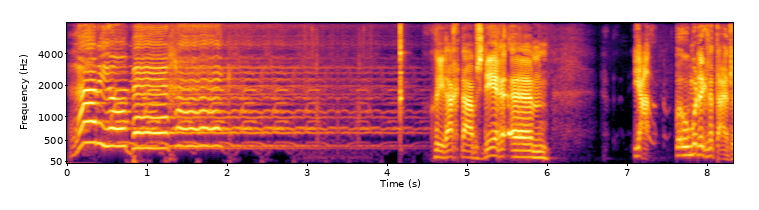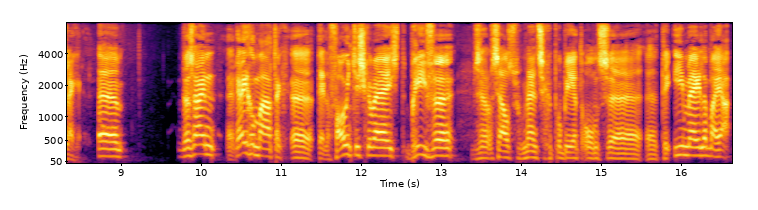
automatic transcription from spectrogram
Radio Bergijk. Goeiedag, dames en heren. Ehm, ja, hoe moet ik dat uitleggen? Ehm, er zijn regelmatig eh, telefoontjes geweest, brieven. Zel- Zelfs mensen geprobeerd ons eh, eh, te e-mailen. Maar ja,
